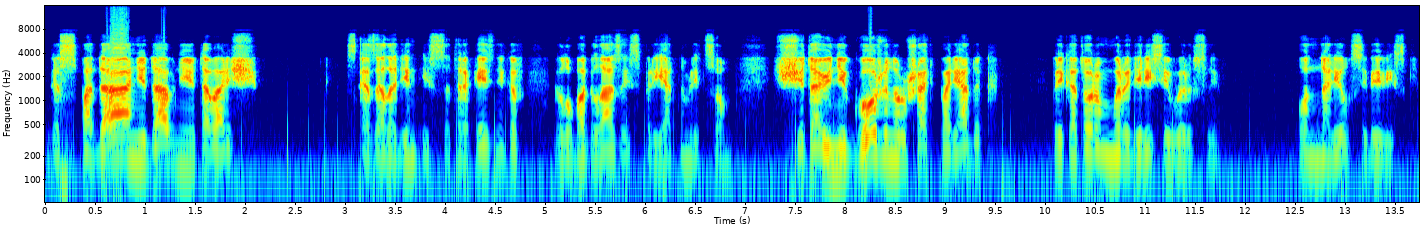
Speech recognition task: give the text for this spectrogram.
«Господа недавние товарищи!» — сказал один из сотрапезников, голубоглазый, с приятным лицом. «Считаю негоже нарушать порядок, при котором мы родились и выросли». Он налил себе виски.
